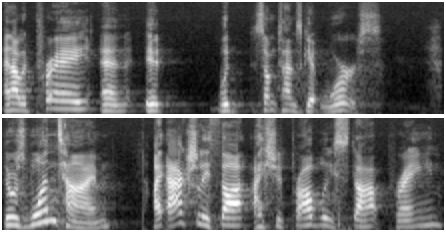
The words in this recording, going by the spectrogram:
And I would pray, and it would sometimes get worse. There was one time I actually thought I should probably stop praying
